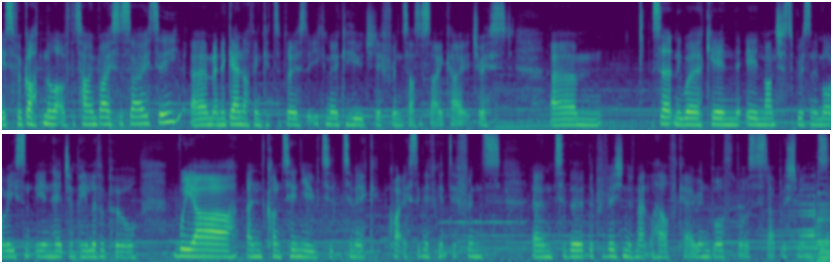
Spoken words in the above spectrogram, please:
is forgotten a lot of the time by society. Um, and again, I think it's a place that you can make a huge difference as a psychiatrist. Um, certainly working in Manchester Prison and more recently in HMP Liverpool, we are and continue to, to make quite a significant difference um, to the, the provision of mental health care in both those establishments.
